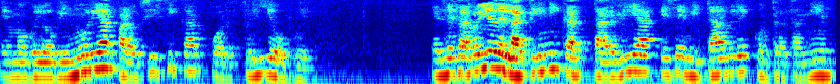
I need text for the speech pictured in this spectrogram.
hemoglobinuria paroxística por frío, güey. El desarrollo de la clínica tardía es evitable con tratamiento.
